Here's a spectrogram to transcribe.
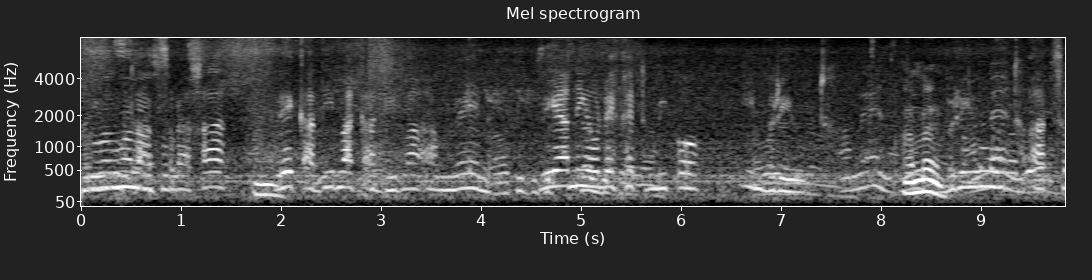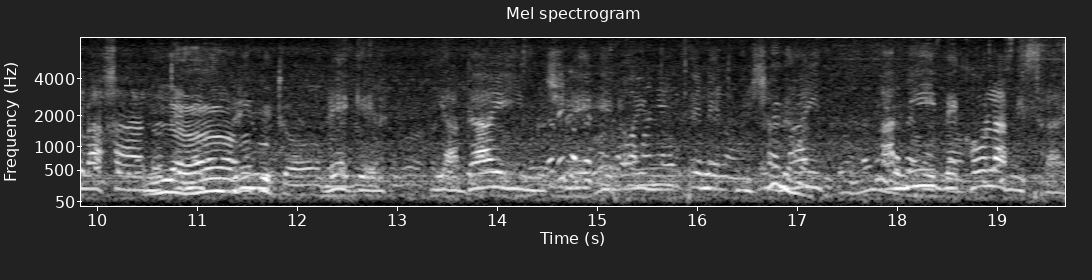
בריאות, הצלחה, וקדימה, קדימה, אמן. ואני הולכת מפה עם בריאות. אמן. בריאות, הצלחה, נותנת בריאות, רגל, ידיים, שאלוהים נותנת משמיים, אני וכל עם ישראל.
